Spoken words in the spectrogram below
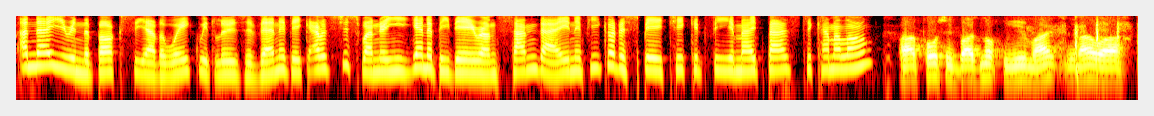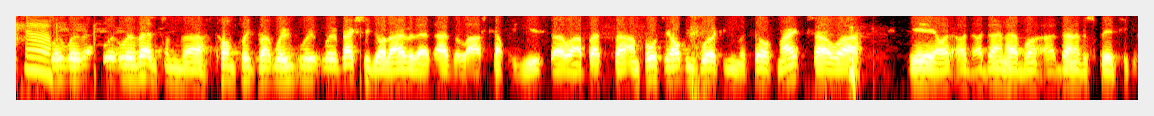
I know you're in the box the other week with Lou Zavanovic. I was just wondering, you're going to be there on Sunday, and if you got a spare ticket for your mate Buzz to come along? Uh, unfortunately, Buzz, not for you, mate. You know, uh, Oh. we, we've, we- we've had some uh, conflict, but we, we, we've actually got over that over the last couple of years. So, uh, but uh, unfortunately, I'll be working myself, mate. So, uh, yeah, I, I- I don't have one, I don't have a spare ticket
